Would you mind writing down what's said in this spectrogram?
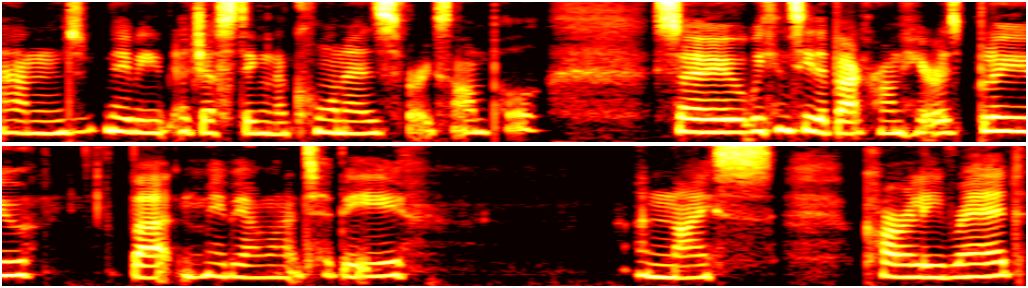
and maybe adjusting the corners, for example. So we can see the background here is blue, but maybe I want it to be a nice corally red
